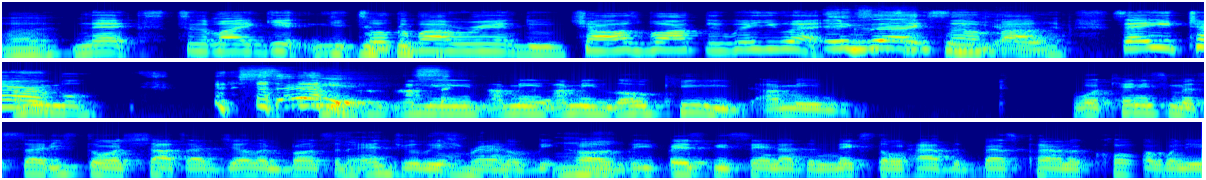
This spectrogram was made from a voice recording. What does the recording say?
Uh, next, somebody get, get talk about Randle. Charles Barkley, where you at? Exactly, Say something yo. about him. Say he terrible. Say it. I mean, I mean, I mean, low key. I mean, what Kenny Smith said, he's throwing shots at Jalen Brunson and Julius Yeah. Randle because he's basically saying that the Knicks don't have the best player on the court when they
